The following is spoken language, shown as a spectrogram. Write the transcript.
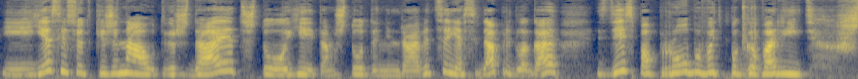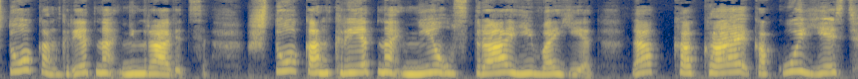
И если все-таки жена утверждает, что ей там что-то не нравится, я всегда предлагаю здесь попробовать поговорить, что конкретно не нравится, что конкретно не устраивает, да, какая, какой есть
